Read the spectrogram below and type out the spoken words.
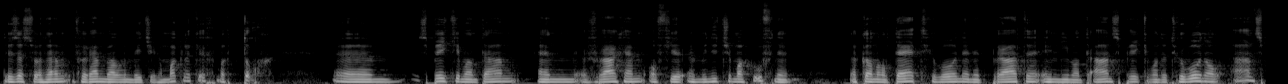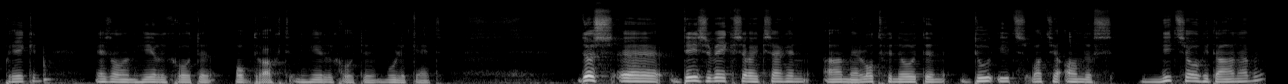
Dus dat is voor hem, voor hem wel een beetje gemakkelijker. Maar toch, um, spreek iemand aan en vraag hem of je een minuutje mag oefenen. Dat kan altijd gewoon in het praten, in iemand aanspreken, want het gewoon al aanspreken is al een hele grote opdracht, een hele grote moeilijkheid. Dus uh, deze week zou ik zeggen aan mijn lotgenoten: doe iets wat je anders niet zou gedaan hebben.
